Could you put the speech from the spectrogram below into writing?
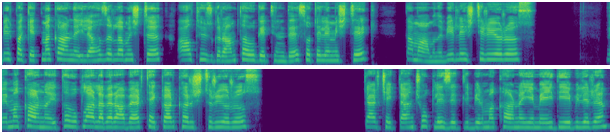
Bir paket makarna ile hazırlamıştık. 600 gram tavuk etini de sotelemiştik. Tamamını birleştiriyoruz. Ve makarnayı tavuklarla beraber tekrar karıştırıyoruz. Gerçekten çok lezzetli bir makarna yemeği diyebilirim.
